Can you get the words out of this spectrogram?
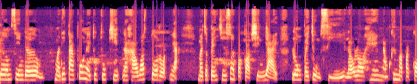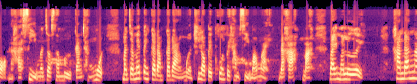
เดิมๆซีนเดิม เหมือนที่ตักพูดในทุกๆคลิปนะคะ ว่าตัวรถเนี่ยมันจะเป็นชิ้นส่วนประกอบชิ้นใหญ่ ลงไปจุ่มสีแล้วรอแห้งนำขึ้นมาประกอบนะคะ สีมันจะเสมอกันทั้งหมด มันจะไม่เป็นกระดำกระด่างเหมือนที่เราไปพ่นไปทำสีมาใหม่นะคะมาไล่มาเลยคันด้านใน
